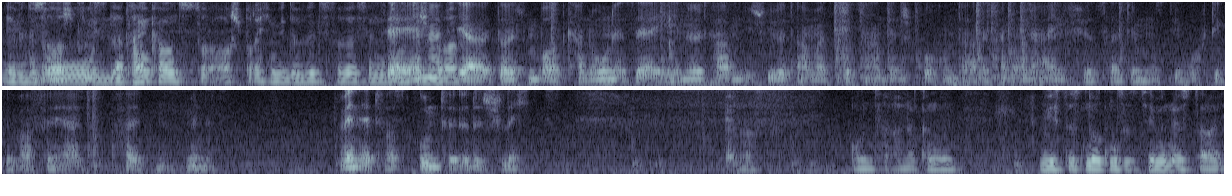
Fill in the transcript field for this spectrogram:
Ja, wie du es Kanon. aussprichst. Latein kannst du aussprechen, wie du willst, oder? Das ist ja eine sehr ähnelt, Sprache. ja, deutschen Wort Kanone sehr ähnelt, haben die Schüler damals kurzerhand den Spruch unter aller Kanone eingeführt. Seitdem muss die wuchtige Waffe herhalten, wenn, es, wenn etwas unterirdisch schlecht ist. Krass. Unter aller Kanonen. Wie ist das Notensystem in Österreich?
